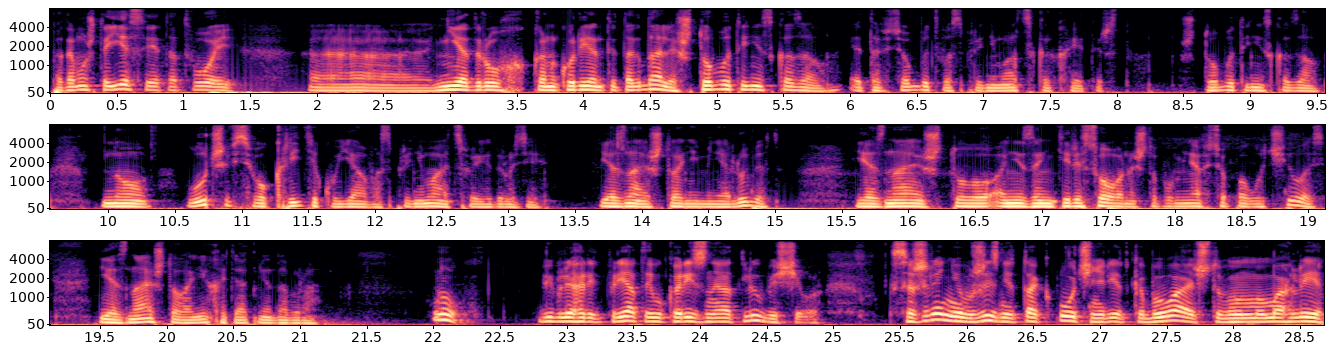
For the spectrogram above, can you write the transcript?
Потому что если это твой э, недруг, конкурент и так далее, что бы ты ни сказал, это все будет восприниматься как хейтерство. Что бы ты ни сказал. Но лучше всего критику я воспринимаю от своих друзей. Я знаю, что они меня любят. Я знаю, что они заинтересованы, чтобы у меня все получилось. Я знаю, что они хотят мне добра. Ну, Библия говорит, приятный укоризный от любящего. К сожалению, в жизни так очень редко бывает, чтобы мы могли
